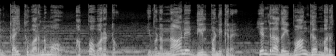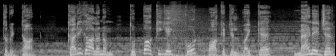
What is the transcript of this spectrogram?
என் கைக்கு வரணுமோ அப்ப வரட்டும். இவனை நானே டீல் பண்ணிக்கிறேன் என்று அதை வாங்க மறுத்துவிட்டான். கரிகாலனும் துப்பாக்கியை கோட் பாக்கெட்டில் வைக்க மேனேஜர்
